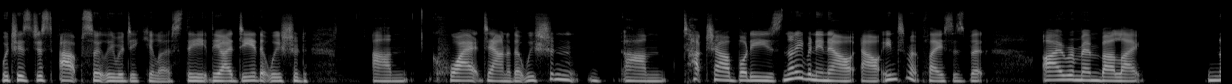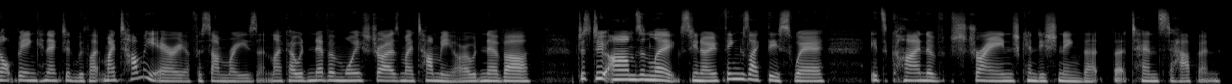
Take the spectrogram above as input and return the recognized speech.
which is just absolutely ridiculous. The the idea that we should um, quiet down or that we shouldn't um, touch our bodies, not even in our, our intimate places, but I remember like not being connected with like my tummy area for some reason. Like I would never moisturize my tummy or I would never just do arms and legs, you know, things like this where it's kind of strange conditioning that that tends to happen.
